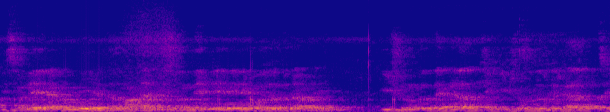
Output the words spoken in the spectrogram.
পিছনে এরকম নিয়ে অর্থাৎ মাথার কি সুন্দর দেখা যাচ্ছে কি সুন্দর দেখা যাচ্ছে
